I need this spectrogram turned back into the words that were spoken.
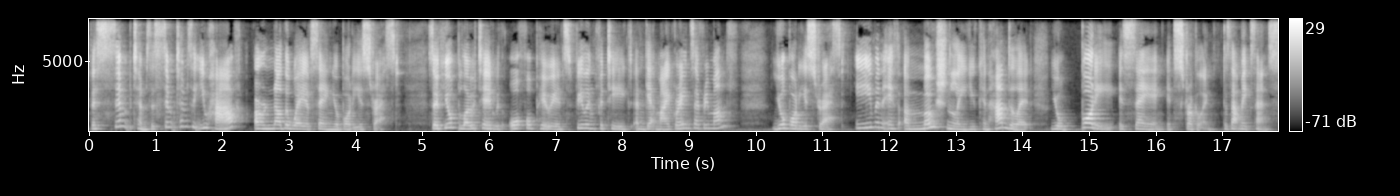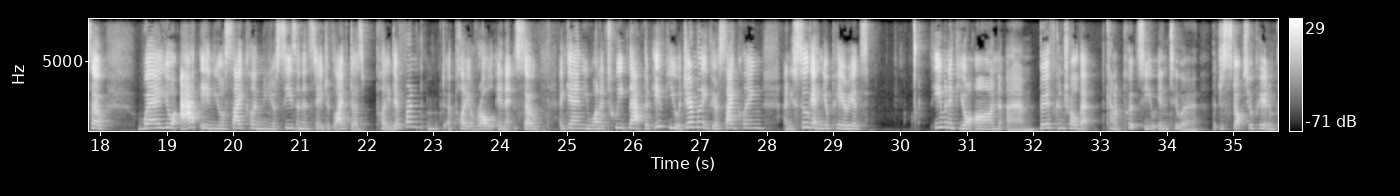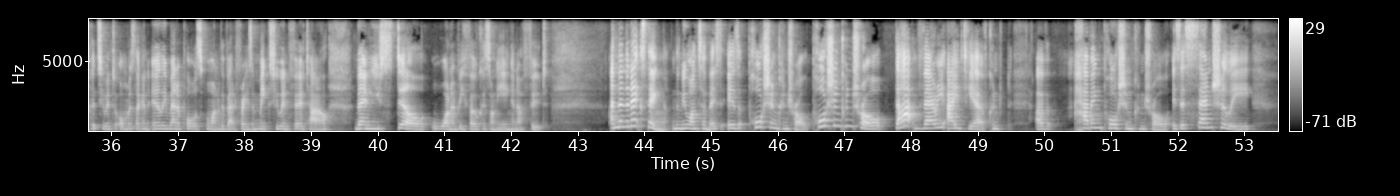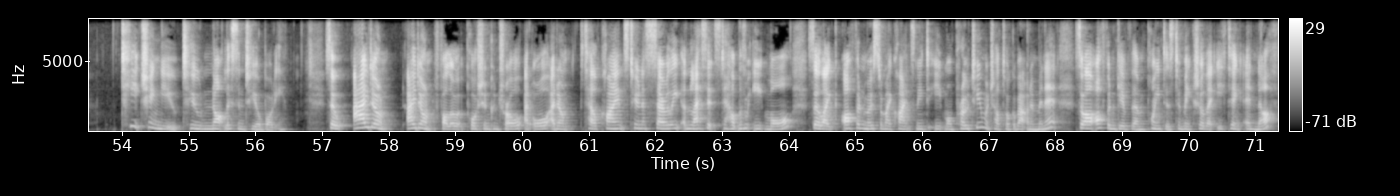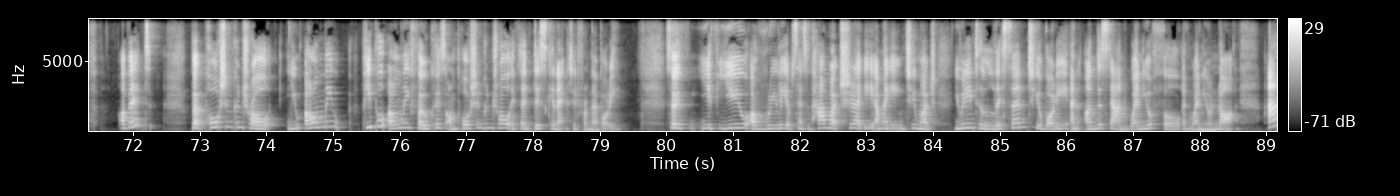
The symptoms, the symptoms that you have are another way of saying your body is stressed. So if you're bloated with awful periods, feeling fatigued, and get migraines every month, your body is stressed. Even if emotionally you can handle it, your body is saying it's struggling. Does that make sense? So, where you're at in your cycle and in your season and stage of life does play different uh, play a role in it so again you want to tweak that but if you generally if you're cycling and you're still getting your periods even if you're on um, birth control that kind of puts you into a that just stops your period and puts you into almost like an early menopause for want of a better phrase and makes you infertile then you still want to be focused on eating enough food. And then the next thing the nuance of this is portion control. Portion control that very idea of of having portion control is essentially teaching you to not listen to your body. So i don't I don't follow portion control at all. I don't tell clients to necessarily unless it's to help them eat more. So like often most of my clients need to eat more protein, which I'll talk about in a minute. So I'll often give them pointers to make sure they're eating enough of it. But portion control, you only people only focus on portion control if they're disconnected from their body. So if if you are really obsessed with how much should I eat, am I eating too much? You need to listen to your body and understand when you're full and when you're not.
